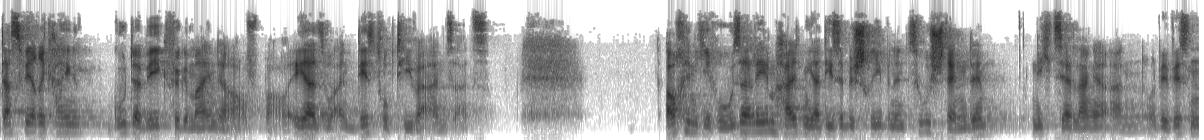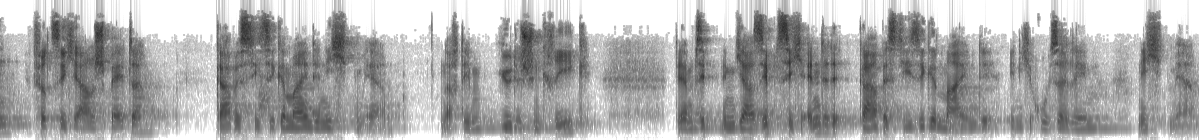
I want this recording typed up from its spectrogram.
das wäre kein guter Weg für Gemeindeaufbau, eher so ein destruktiver Ansatz. Auch in Jerusalem halten ja diese beschriebenen Zustände nicht sehr lange an. Und wir wissen, 40 Jahre später gab es diese Gemeinde nicht mehr. Nach dem jüdischen Krieg, der im Jahr 70 endete, gab es diese Gemeinde in Jerusalem nicht mehr.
